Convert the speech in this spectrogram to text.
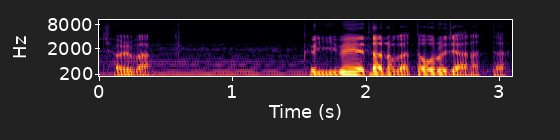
절망. 그 이외의 단어가 떠오르지 않았다.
